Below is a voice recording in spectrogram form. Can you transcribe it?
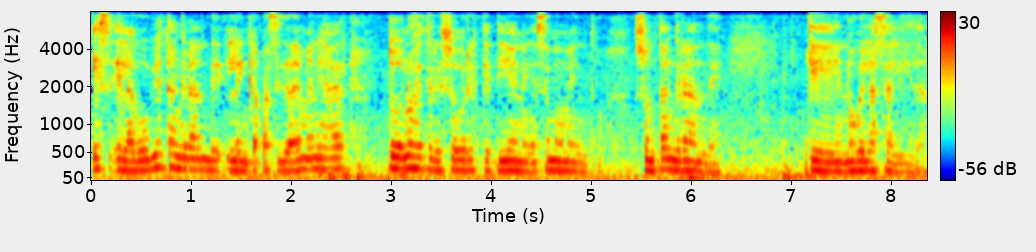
es el agobio es tan grande, la incapacidad de manejar todos los estresores que tiene en ese momento son tan grandes que no ve la salida.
